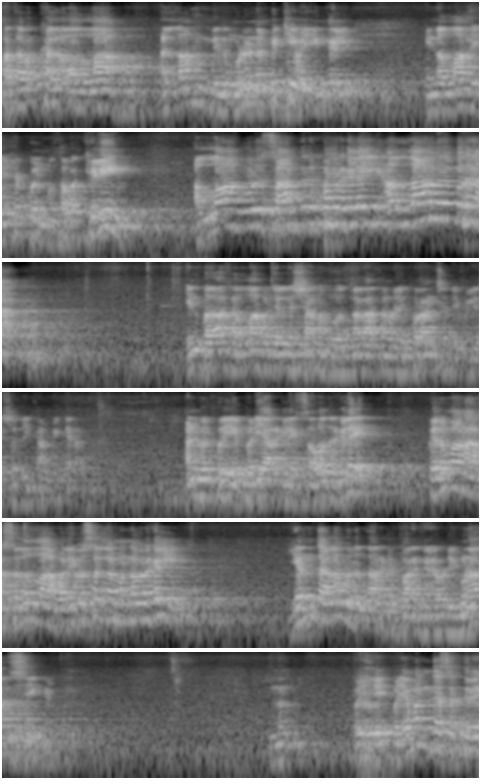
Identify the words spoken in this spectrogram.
பதவக்கல் அல்லாஹ் அல்லாஹின் மீது முழு நம்பிக்கை வையுங்கள். இன்னல்லாஹ யுஹிப்புல் முத்தவக்கிலீன். அல்லாஹோடு சார்ந்திருப்பவர்களை அல்லாஹ் விரும்புகிறார். என்பதாக அல்லாஹ் ஜல்ல ஷானஹு தன்னுடைய குரான் ஷரீஃபிலே சொல்லி காண்பிக்கிறார். அன்பிற்குரிய பெரியார்களே சகோதரர்களே பெருமானார் ஸல்லல்லாஹு அலைஹி செல்ல மன்னவர்கள் எந்த அளவு இருந்தார்கள் பாருங்கள் அவருடைய குணாதிசயங்கள். யமன் தேசத்திலே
